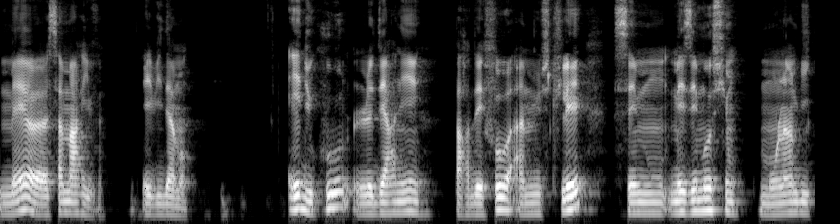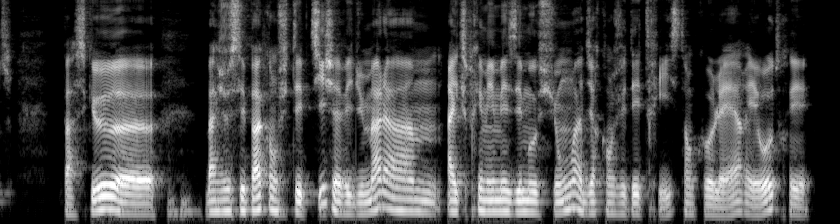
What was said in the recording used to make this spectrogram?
Mais euh, ça m'arrive, évidemment. Et du coup, le dernier par défaut à muscler, c'est mes émotions, mon limbique. Parce que, euh, bah, je sais pas, quand j'étais petit, j'avais du mal à, exprimer mes émotions, à dire quand j'étais triste, en colère et autres. Et,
